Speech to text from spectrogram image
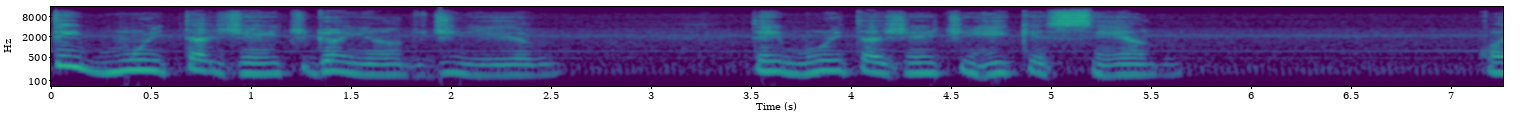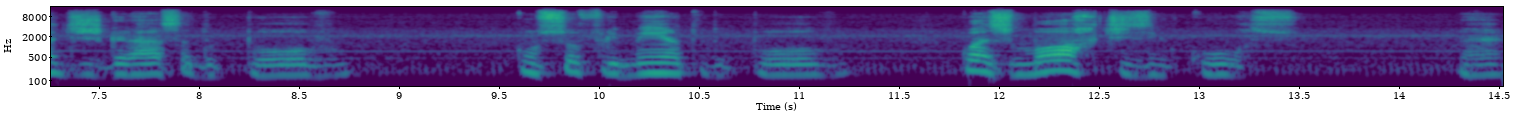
Tem muita gente ganhando dinheiro tem muita gente enriquecendo com a desgraça do povo, com o sofrimento do povo, com as mortes em curso, né?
